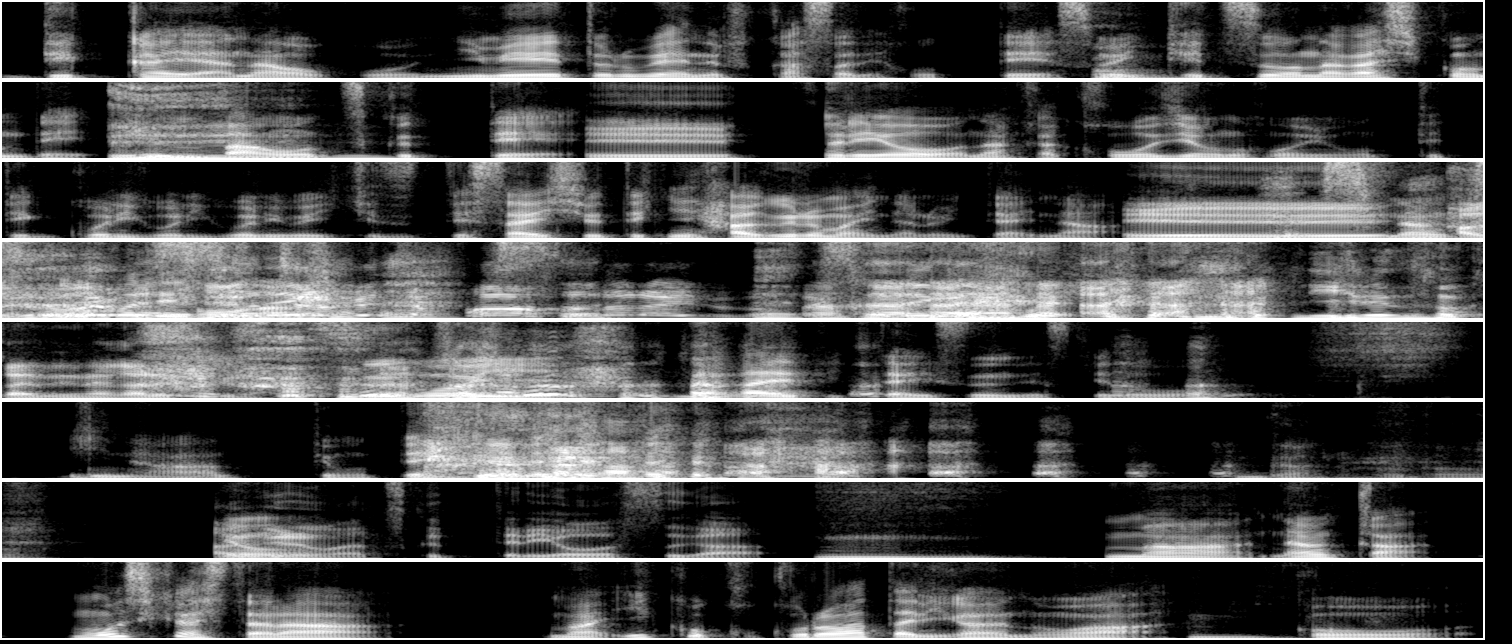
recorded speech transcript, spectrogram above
でっかい穴をこう2メートルぐらいの深さで掘ってそれに鉄を流し込んでえー円盤を作って、えそれをなんか工場の方に持ってってゴリゴリゴリゴリ削って最終的に歯車になるみたいなー、えー、なんか歯車ってそれがで流れてくる。すごい流れてきたりするんですけどいいなって思ってなるほど。歯車作ってる様子が。うん。まあなんかもしかしたらまあ一個心当たりがあるのはうんこう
